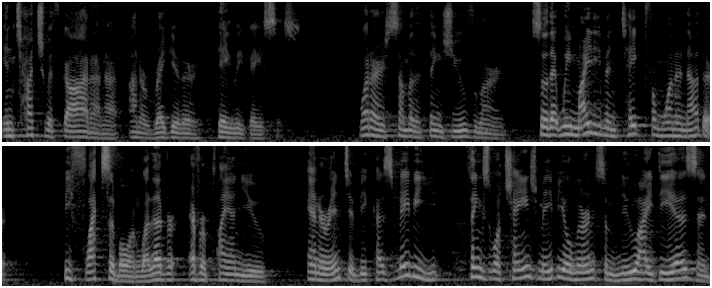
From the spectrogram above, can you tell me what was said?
in touch with God on a, on a regular daily basis? What are some of the things you've learned so that we might even take from one another? Be flexible in whatever ever plan you enter into because maybe things will change. Maybe you'll learn some new ideas and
